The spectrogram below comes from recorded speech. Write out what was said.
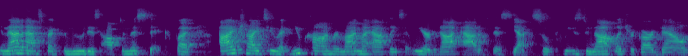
in that aspect, the mood is optimistic. But I try to at UConn remind my athletes that we are not out of this yet. So please do not let your guard down.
